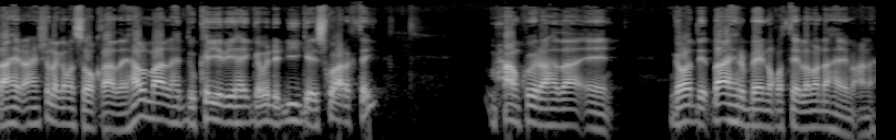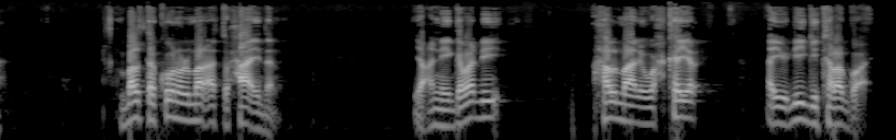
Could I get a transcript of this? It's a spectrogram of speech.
Daahir ahaansho lagama soo qaaday. Hal maalin hadduu ka yaryahay gabadha dhiigga isku aragtay maxaanku idhaahdaa gabadii daahir bay noqotay lama dhahayo macnaha bal takuunu lmar'atu xaa'idan. Yacni gabadhii hal maalin wax ka yar ayuu dhiiggii kala go'ay.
